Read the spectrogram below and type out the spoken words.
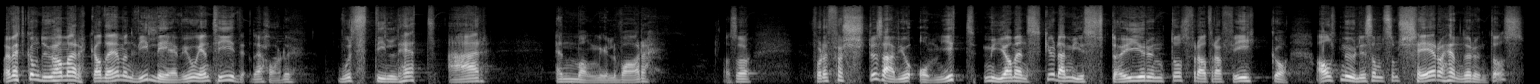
Og jeg vet ikke om du har merka det, men vi lever jo i en tid det har du, hvor stillhet er en mangelvare. Altså, for det første så er vi jo omgitt mye av mennesker. Det er mye støy rundt oss fra trafikk og alt mulig som, som skjer og hender rundt oss.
